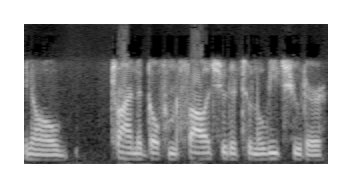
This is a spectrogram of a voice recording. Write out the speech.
you know, trying to go from a solid shooter to an elite shooter,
